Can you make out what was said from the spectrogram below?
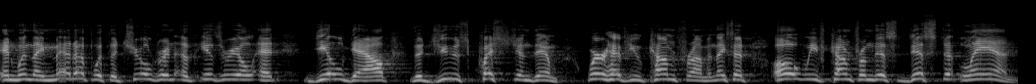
And when they met up with the children of Israel at Gilgal, the Jews questioned them Where have you come from? And they said, Oh, we've come from this distant land.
